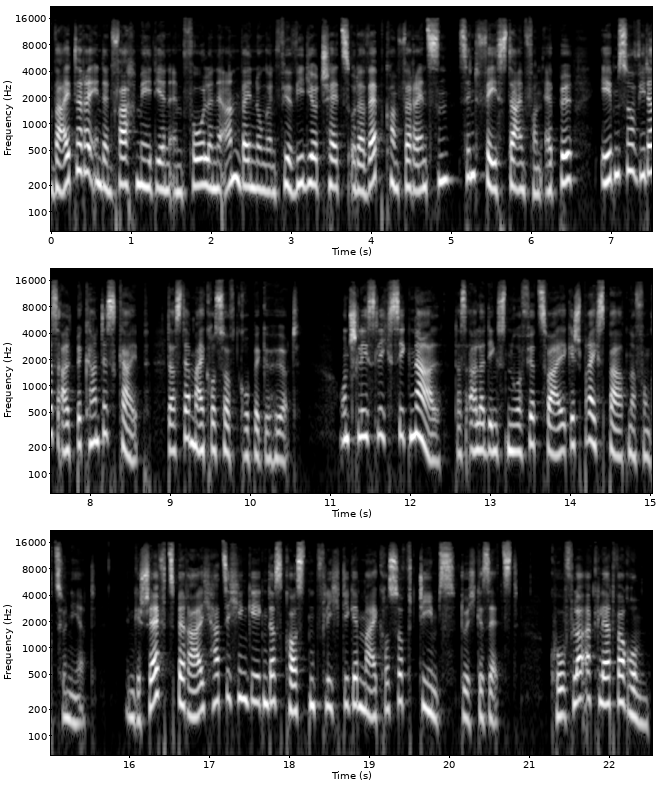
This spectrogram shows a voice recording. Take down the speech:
Weitere in den Fachmedien empfohlene Anwendungen für Videochats oder Webkonferenzen sind FaceTime von Apple ebenso wie das altbekannte Skype, das der Microsoft-Gruppe gehört. Und schließlich Signal, das allerdings nur für zwei Gesprächspartner funktioniert. Im Geschäftsbereich hat sich hingegen das kostenpflichtige Microsoft Teams durchgesetzt. Kofler erklärt warum.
